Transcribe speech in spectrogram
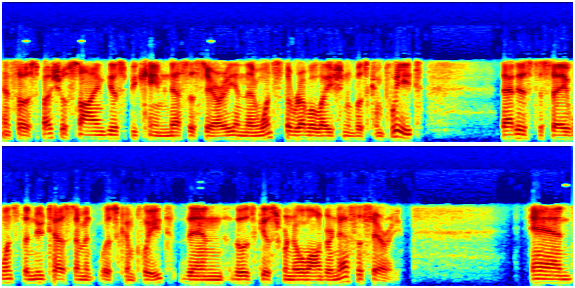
and so special sign gifts became necessary. And then once the revelation was complete, that is to say, once the New Testament was complete, then those gifts were no longer necessary. And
